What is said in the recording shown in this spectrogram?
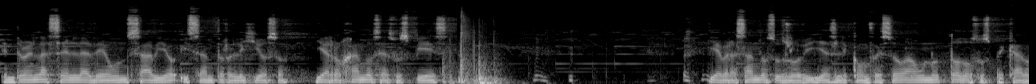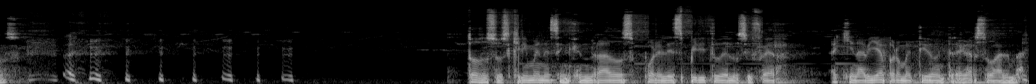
entró en la celda de un sabio y santo religioso y arrojándose a sus pies y abrazando sus rodillas le confesó a uno todos sus pecados. Todos sus crímenes engendrados por el espíritu de Lucifer, a quien había prometido entregar su alma.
